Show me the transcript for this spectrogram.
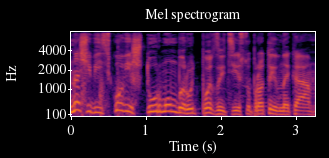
Наші військові штурмом беруть позиції супротивника.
